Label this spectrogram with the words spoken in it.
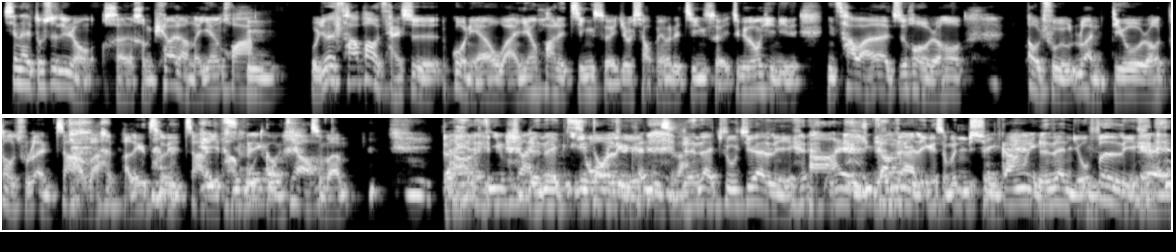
现在都是那种很很漂亮的烟花。我觉得擦炮才是过年玩烟花的精髓，就是小朋友的精髓。这个东西你你擦完了之后，然后到处乱丢，然后到处乱炸，吧 把那个村里炸的一塌糊涂。什么？然后衣服上 人在鸡窝里，是吧？人在猪圈里啊，还有人在那个什么水缸里，人在牛粪里。对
